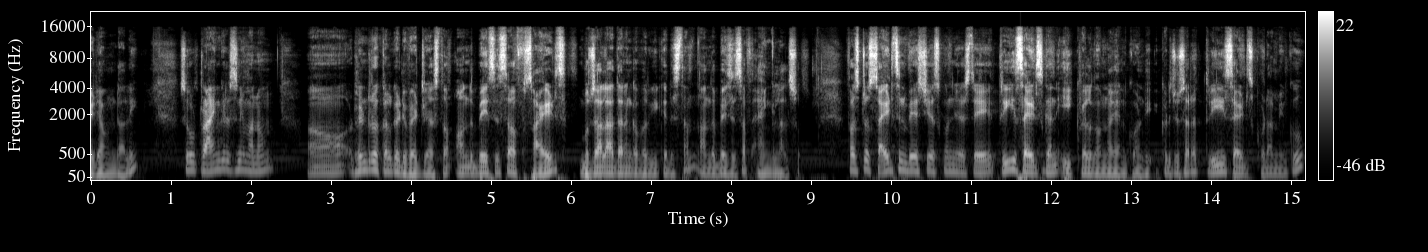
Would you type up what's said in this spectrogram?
ఐడియా ఉండాలి. సో ట్రయాంగిల్స్ని మనం రెండు రకాలుగా డివైడ్ చేస్తాం. On the basis of sides భుజాల ఆధారంగా వర్గీకరిస్తాం. On the basis of angle also first సైడ్స్ని బేస్ చేసుకొని చేస్తే త్రీ సైడ్స్ కానీ ఈక్వల్గా ఉన్నాయి అనుకోండి. ఇక్కడ చూసారా? త్రీ సైడ్స్ కూడా మీకు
